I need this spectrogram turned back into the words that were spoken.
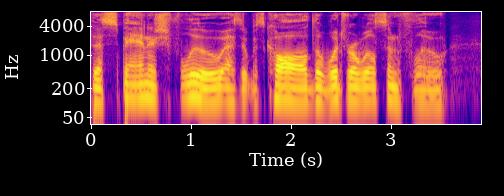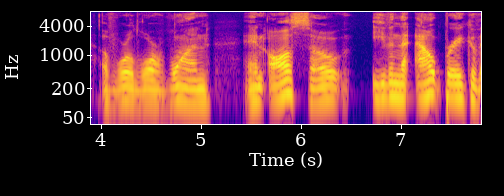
the Spanish flu, as it was called, the Woodrow Wilson flu of World War One, and also even the outbreak of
